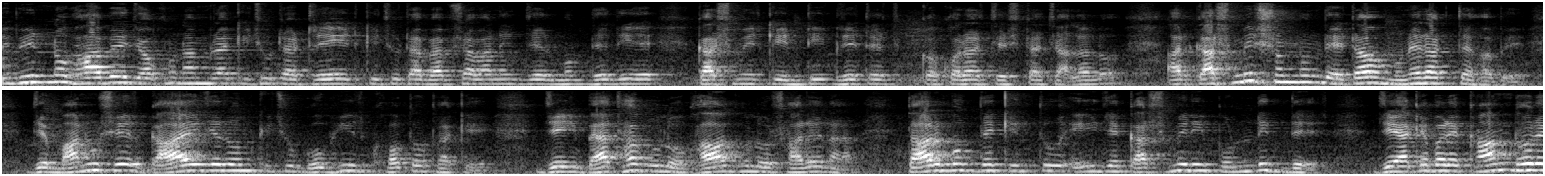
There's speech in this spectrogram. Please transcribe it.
বিভিন্নভাবে যখন আমরা কিছুটা ট্রেড কিছুটা ব্যবসা বাণিজ্যের মধ্যে দিয়ে কাশ্মীরকে ইন্টিগ্রেটেড করার চেষ্টা চালালো, আর কাশ্মীর সম্বন্ধে এটাও মনে রাখতে হবে যে মানুষের গায়ে যেরম কিছু গভীর ক্ষত থাকে, যেই ব্যথাগুলো, ঘাগুলো সারে না তার মধ্যে কিন্তু এই যে কাশ্মীরি পণ্ডিতদের যে একেবারে কান ধরে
